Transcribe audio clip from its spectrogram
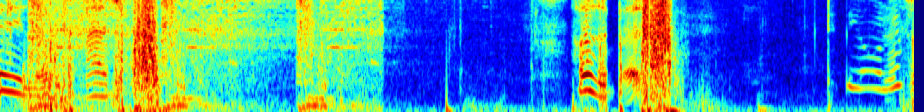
Okay, let's match. That was the best, to be honest.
